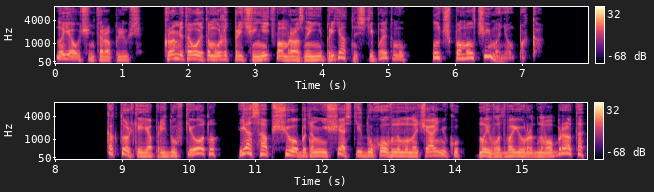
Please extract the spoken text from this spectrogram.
но я очень тороплюсь. Кроме того, это может причинить вам разные неприятности, поэтому лучше помолчим о нем пока. Как только я приду в Киото, я сообщу об этом несчастье духовному начальнику моего двоюродного брата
